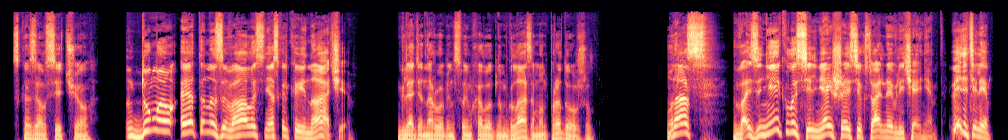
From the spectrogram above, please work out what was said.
— сказал Сечел, — думаю, это называлось несколько иначе». Глядя на Робин своим холодным глазом, он продолжил. «У нас возникло сильнейшее сексуальное влечение. Видите ли,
